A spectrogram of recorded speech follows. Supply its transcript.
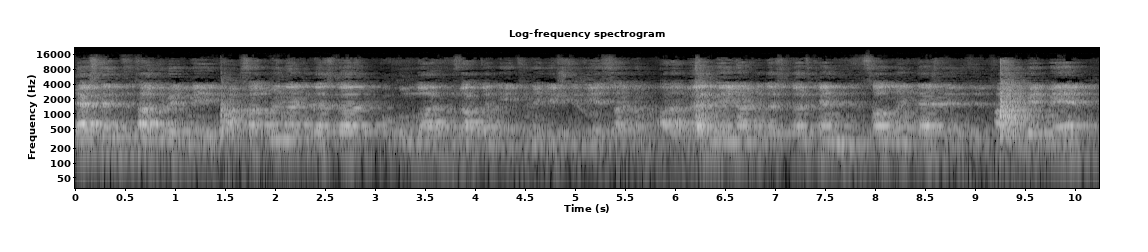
Derslerimizi takip etmeyi aksatmayın arkadaşlar. Okullar uzaktan eğitime geçti diye sakın ara vermeyin arkadaşlar. Kendinizi salmayın. Derslerinizi takip etmeye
